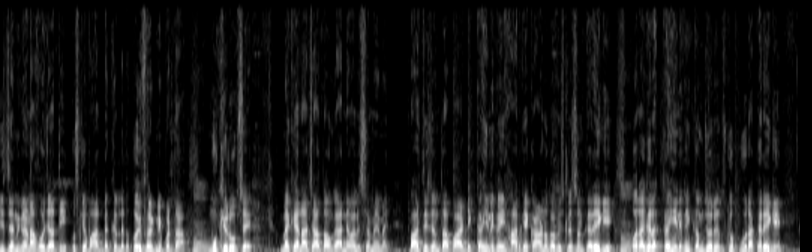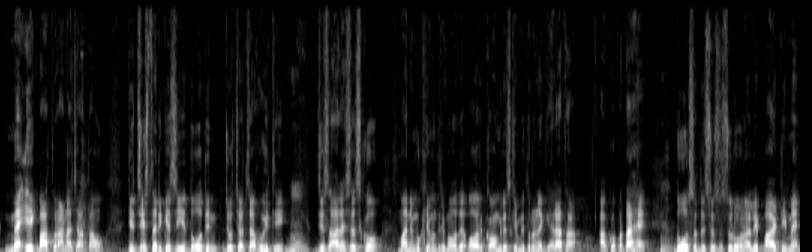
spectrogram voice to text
ये जनगणना हो जाती उसके बाद में कर ले तो कोई फ़र्क नहीं पड़ता। मुख्य रूप से मैं कहना चाहता हूँ कि आने वाले समय में भारतीय जनता पार्टी कहीं ना कहीं हार के कारणों का विश्लेषण करेगी और अगर कहीं ना कहीं कमज़ोरी उसको पूरा करेगी मैं एक बात पर आना चाहता हूँ कि जिस तरीके से ये दो दिन जो चर्चा हुई थी जिस आरएसएस को माननीय मुख्यमंत्री महोदय और कांग्रेस के मित्रों ने घेरा था आपको पता है दो सदस्यों से शुरू होने वाली पार्टी में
